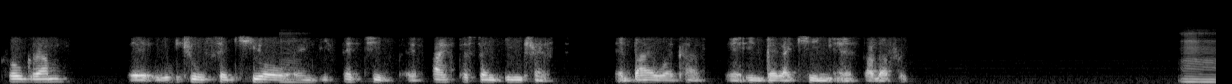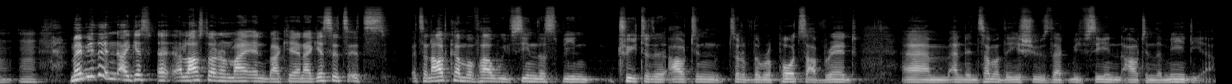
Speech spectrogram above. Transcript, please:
program, uh, which will secure mm. an effective uh, 5% interest uh, by workers uh, in Burger King, uh, South Africa. Mm-hmm. Maybe then, I guess, a last one on my end back here, and I guess it's it's it's an outcome of how we've seen this being treated out in sort of the reports I've read, um, and in some of the issues that we've seen out in the media.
